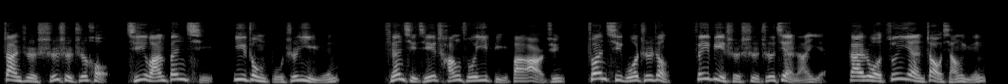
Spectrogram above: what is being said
战至十世之后，即完奔齐，义众补之亦云。田启吉常足以比犯二军，专其国之政，非必是世之见然也。盖若尊燕赵祥云，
